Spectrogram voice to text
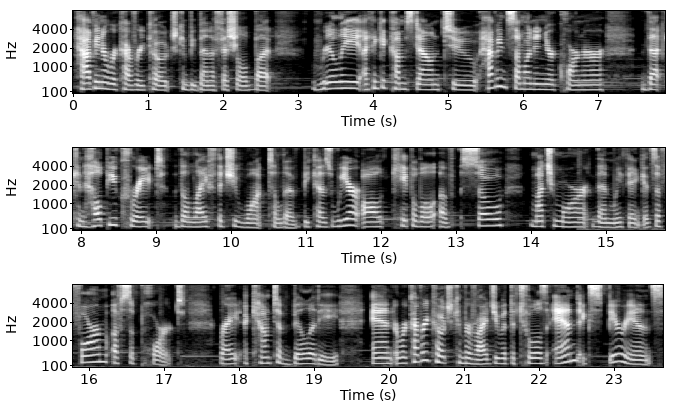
Having a recovery coach can be beneficial, but really, I think it comes down to having someone in your corner that can help you create the life that you want to live because we are all capable of so much more than we think. It's a form of support, right? Accountability. And a recovery coach can provide you with the tools and experience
